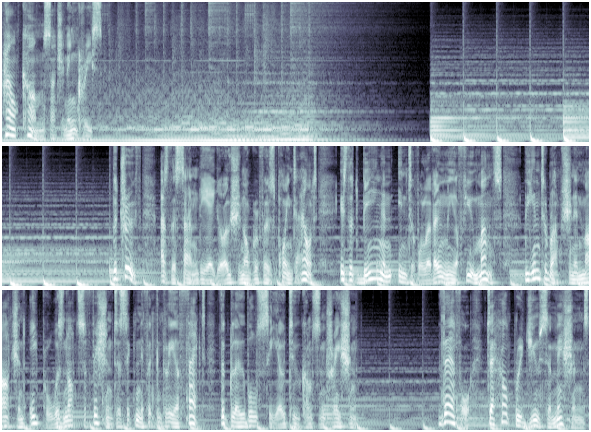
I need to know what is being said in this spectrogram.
how come such an increase? The truth, as the San Diego oceanographers point out, is that being an interval of only a few months, the interruption in March and April was not sufficient to significantly affect the global CO2 concentration. Therefore, to help reduce emissions,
